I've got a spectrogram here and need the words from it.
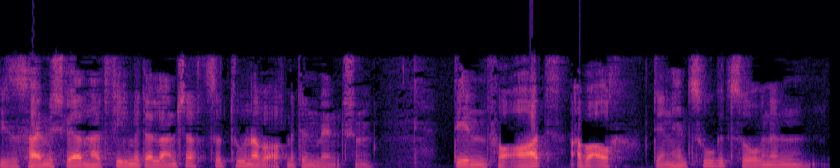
Dieses Heimischwerden hat viel mit der Landschaft zu tun, aber auch mit den Menschen. Den vor Ort, aber auch den hinzugezogenen,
